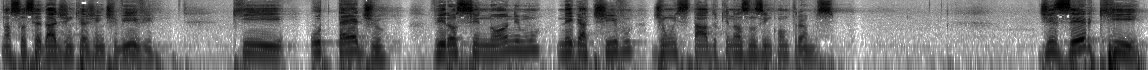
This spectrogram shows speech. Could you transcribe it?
na sociedade em que a gente vive que o tédio virou sinônimo negativo de um estado que nós nos encontramos. Dizer que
